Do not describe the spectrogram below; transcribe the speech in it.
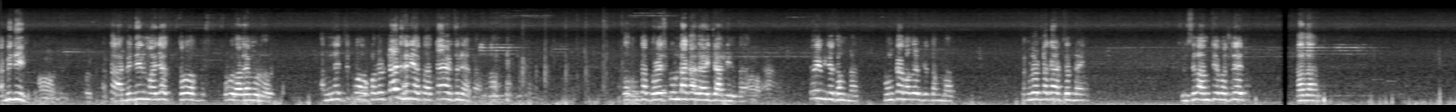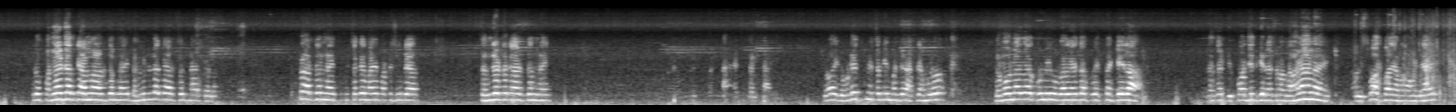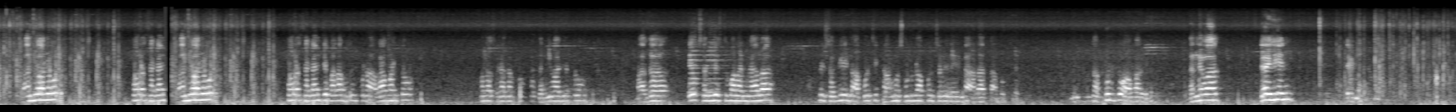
अभिजित. आता अभिजित. माझ्या सोबत आल्यामुळं. अन्नाची कोणी काय झाली आता काय अडचणी आता? आता तुमचा प्रवेश करून टाका जायच्या आधी एकदा. तोही विजय संपणार. मुमका माझा विजय संपणार. संघटना काय अडचण नाही. शिवसेना आमचे बसलेत. दादा. पुढे पन्हाळच्यात काय आम्हाला अडचण नाही. धंगडीला काय अडचण नाही आपल्याला. कुठं अडचण नाही. तुम्ही सगळे माझ्या पाठीशी द्या आहात. संघटना काय अडचण नाही. तेव्हा एवढे तुम्ही सगळी मंडळी असल्यामुळं समोरला जर कोणी उभारायचा प्रयत्न केला त्याचा डिपॉझिट गेल्याशिवाय राहणार नाही. हा विश्वास माझ्या मनामध्ये आहे. बांधवानो तुम्हाला सगळ्यांना बांधवानो तुम्हाला सगळ्यांचे मनापासून पुन्हा आभार मानतो. तुम्हाला सगळ्यांना खूप खूप धन्यवाद देतो. माझा एक संदेश तुम्हाला मिळाला. आपली सगळी लाखोची कामं सोडून आपण सगळे नेमका आलात ताबडतोब मी तुमचा खूप खूप आभार घेतो धन्यवाद. जय हिंद. जय महाराष्ट्र.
